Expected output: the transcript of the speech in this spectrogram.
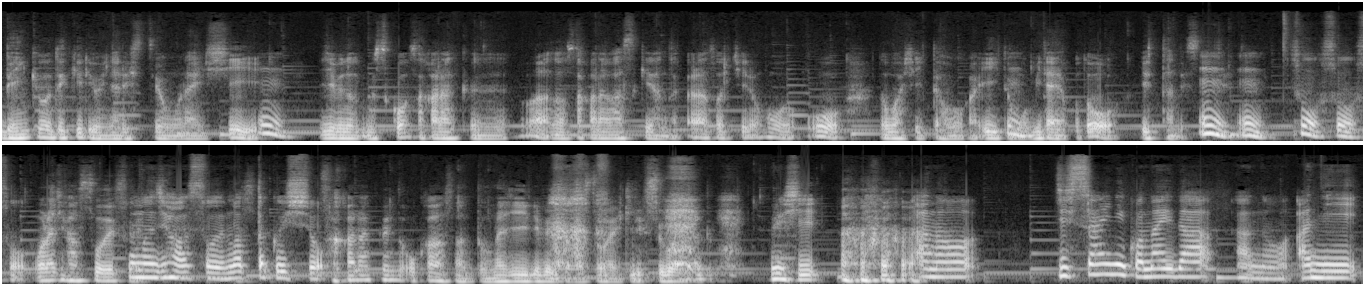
勉強できるようになる必要もないし、うん。自分の息子さかなクンはその魚が好きなんだからそっちの方を伸ばしていった方がいいと思ううんみたいなことを言ったんです。うんうん。そうそうそう。同じ発想ですね。同じ発想で全く一緒さかなクンのお母さんと同じレベルの発想ができてすごいなと。嬉しい。あの実際にこの間あの兄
